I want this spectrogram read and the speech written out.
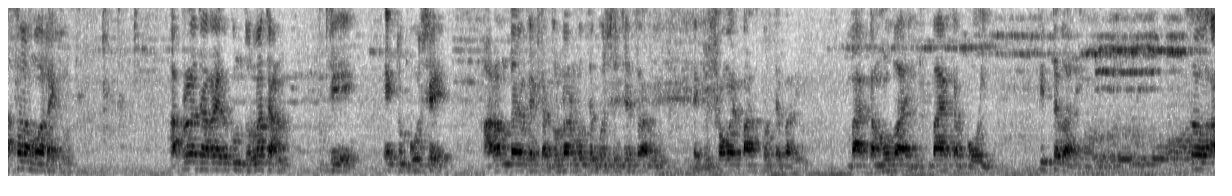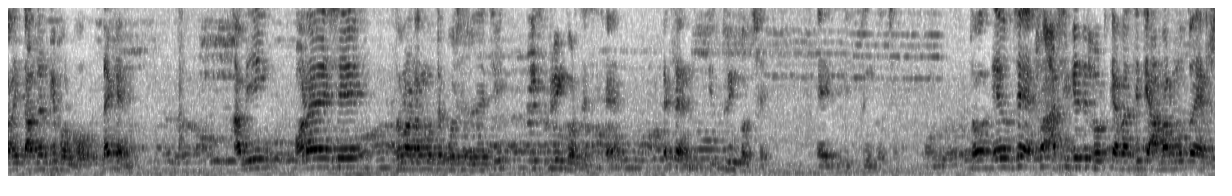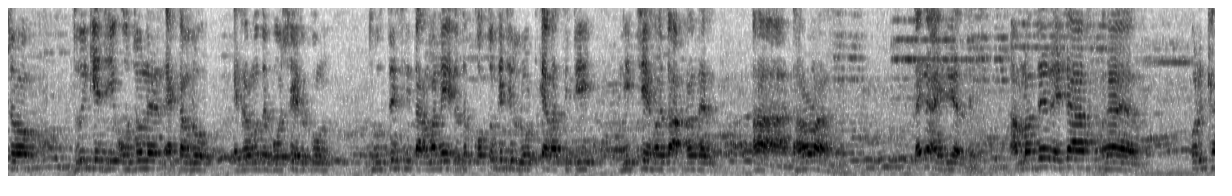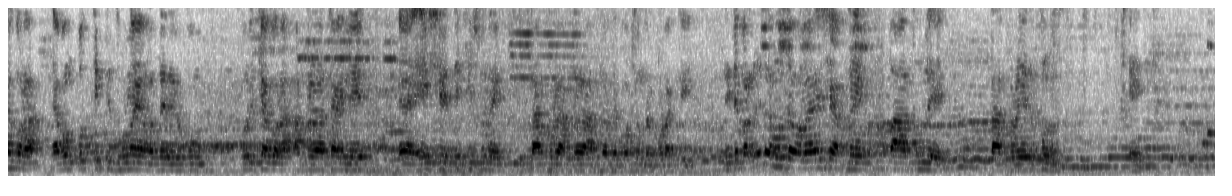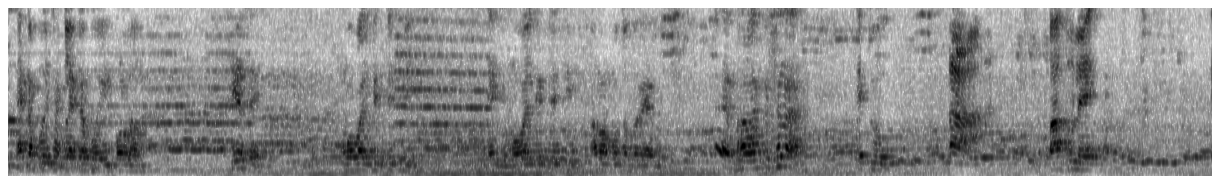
আসসালামু আলাইকুম। আপনারা যারা এরকম দোলনা চান, যে একটু বসে আরামদায়ক একটা দোলনার মধ্যে বসে যেহেতু আমি একটু সময় পাস করতে পারি, বা একটা মোবাইল বা একটা বই টিপতে পারি। সো আমি তাদেরকে বলব, দেখেন, আমি অনায়াসে দোলনাটার মধ্যে বসে রয়েছি স্প্রিং করতেছি হ্যাঁ? দেখছেন? স্প্রিং করছে। এই স্প্রিং করছে। তো এ হচ্ছে একশো আশি কেজি লোড ক্যাপাসিটি আমার মতো একশো দুই কেজি ওজনের একটা লোক এটার মধ্যে বসে এরকম ঝুলতেছি তার মানে এটাতে কত কেজি লোড ক্যাপাসিটি নিচ্ছে হয়তো আপনাদের ধারণা আছে। তাই না? আইডিয়া আছে। আমাদের এটা আহ, পরীক্ষা করা এবং প্রত্যেকটি ধোলায় আমাদের এরকম পরীক্ষা করা, আপনারা চাইলে এসে দেখে শুনে তারপরে আপনারা আপনাদের পছন্দের প্রোডাক্টটি নিতে পারেন এটার মধ্যে অনায়াসে আপনি পা তুলে তারপরে এরকম, এই যে, একটা বই থাকলে একটা বই পড়লাম। ঠিক আছে? মোবাইল দেখতেছি। এই যে, মোবাইল দেখতেছি, আমার মতো করে আমি। ভালো লাগতেছে না? একটু, পা তুলে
